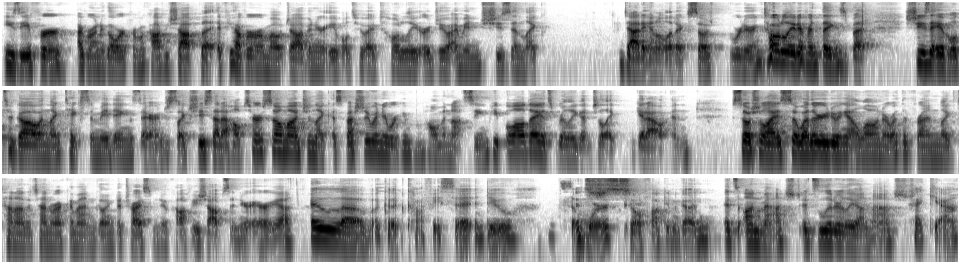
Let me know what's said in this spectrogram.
easy for everyone to go work from a coffee shop, but if you have a remote job and you're able to, I totally urge you. I mean, she's in like data analytics, so we're doing totally different things, but she's able to go and like take some meetings there and just like she said it helps her so much and like especially when you're working from home and not seeing people all day, it's really good to like get out and socialize. So whether you're doing it alone or with a friend, like 10 out of 10 recommend going to try some new coffee shops in your area. I love a good coffee sit and do some It's work. so fucking good. It's unmatched. It's literally unmatched. Heck yeah.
